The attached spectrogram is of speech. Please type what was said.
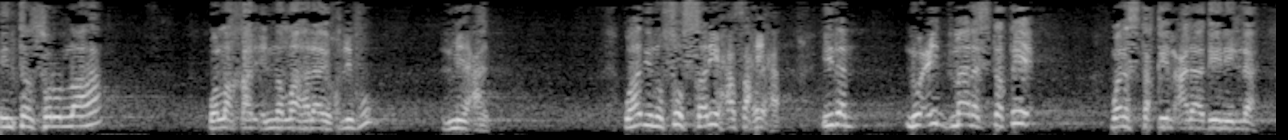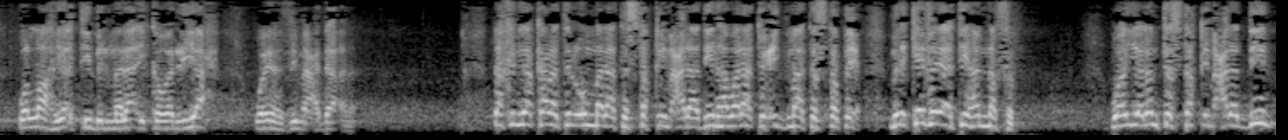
إن تنصروا الله والله قال إن الله لا يخلف الميعاد. وهذه نصوص صريحة صحيحة. إذا نعد ما نستطيع ونستقيم على دين الله. والله يأتي بالملائكة والرياح ويهزم أعداءنا. لكن إذا كانت الأمة لا تستقيم على دينها ولا تعد ما تستطيع من كيف يأتيها النصر؟ وهي لم تستقم على الدين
